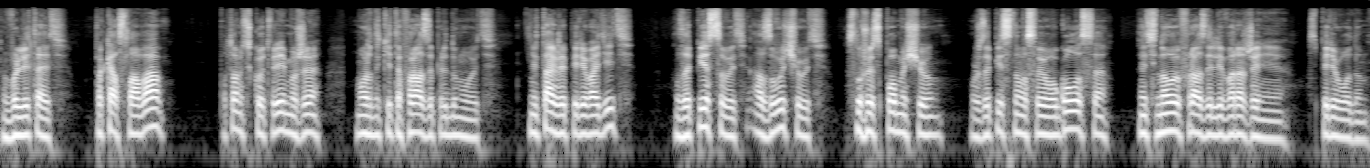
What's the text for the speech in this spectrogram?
вылетать. Пока слова, потом через какое-то время уже можно какие-то фразы придумывать. И также переводить, записывать, озвучивать, слушать с помощью уже записанного своего голоса эти новые фразы или выражения с переводом.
